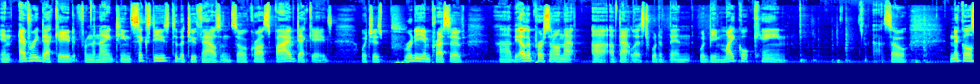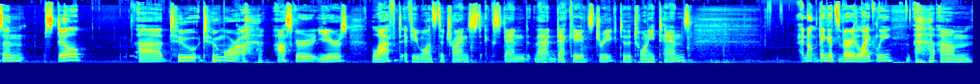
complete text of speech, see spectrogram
in every decade from the 1960s to the 2000s, so across five decades, which is pretty impressive. Uh, the other person on that uh, of that list would have been would be Michael Caine. Uh, so Nicholson still uh, two two more Oscar years left if he wants to try and extend that decade streak to the 2010s. I don't think it's very likely. um,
